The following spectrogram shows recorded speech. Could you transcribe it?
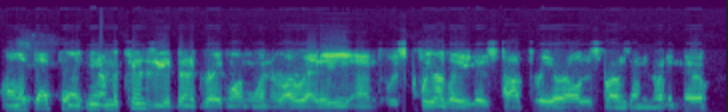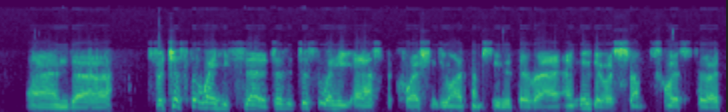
And at that point, you know, McKinzie had been a grade one winner already and was clearly his top three year old as far as anybody knew. And, uh, so just the way he said it, just, just the way he asked the question, do you want to come see the Derby? I, I knew there was some twist to it.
